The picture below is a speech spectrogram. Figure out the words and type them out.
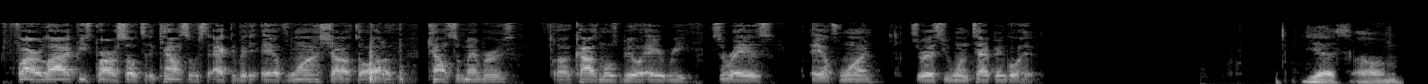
Fire Live, Peace, Power, Soul to the Council. It's the activated AF1. Shout out to all the council members, uh, Cosmos, Bill, Avery, Zerez, AF1. Zerez, you want to tap in? Go ahead. Yes, um,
